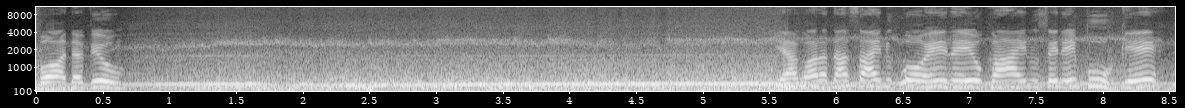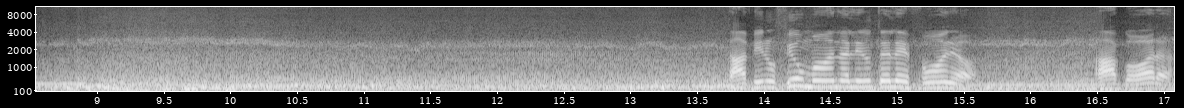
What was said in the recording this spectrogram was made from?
Foda, viu? E agora tá saindo correndo aí o carro e não sei nem porquê. Tá vindo filmando ali no telefone, ó. Agora.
